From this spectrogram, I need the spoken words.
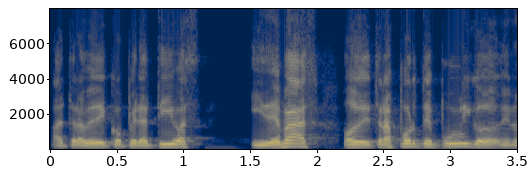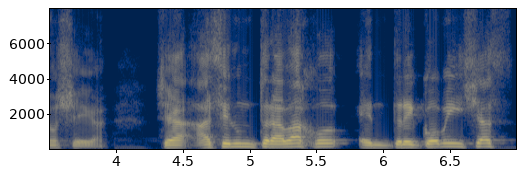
a través de cooperativas y demás, o de transporte público donde no llega. O sea, hacen un trabajo, entre comillas,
